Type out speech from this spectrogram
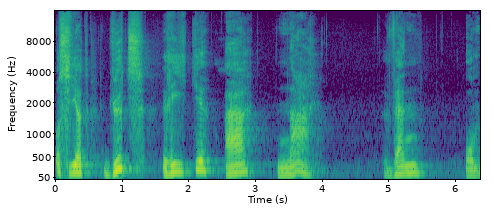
å si at Guds rike er nær. Vend om.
